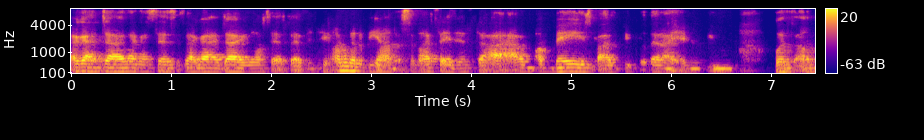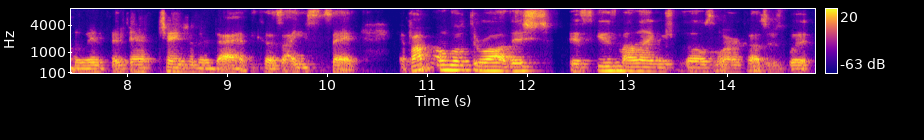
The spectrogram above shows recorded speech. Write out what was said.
I got died, like I said, since I got diagnosed at 17. I'm gonna be honest, and I say this, I, I'm amazed by the people that I interview with on the way that they're changing their diet because I used to say, if I'm gonna go through all this, excuse my language for those Lauren cousins, but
